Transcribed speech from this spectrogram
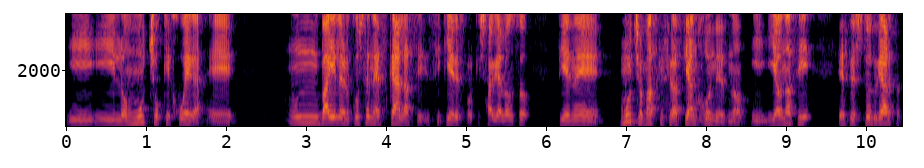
y, lo mucho que juega. Eh, un Bayer Leverkusen a escala, si, quieres, porque Xavi Alonso tiene mucho más que Sebastián Junes, ¿no? Y, aún así, este Stuttgart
